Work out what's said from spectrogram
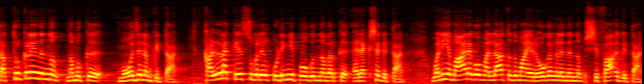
ശത്രുക്കളിൽ നിന്നും നമുക്ക് മോചനം കിട്ടാൻ കള്ളക്കേസുകളിൽ കുടുങ്ങിപ്പോകുന്നവർക്ക് രക്ഷ കിട്ടാൻ വലിയ മാരകവും അല്ലാത്തതുമായ രോഗങ്ങളിൽ നിന്നും ഷിഫ കിട്ടാൻ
